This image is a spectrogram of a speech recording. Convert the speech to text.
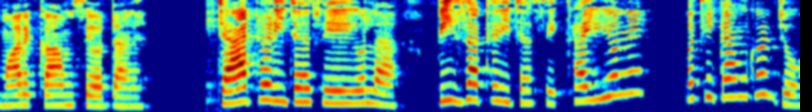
મારે કામ છે અટાણે. ચા ઠરી જશે, ઓલા પીઝા ઠરી જશે, ખાઈ લ્યો ને, પછી કામ કરજો.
